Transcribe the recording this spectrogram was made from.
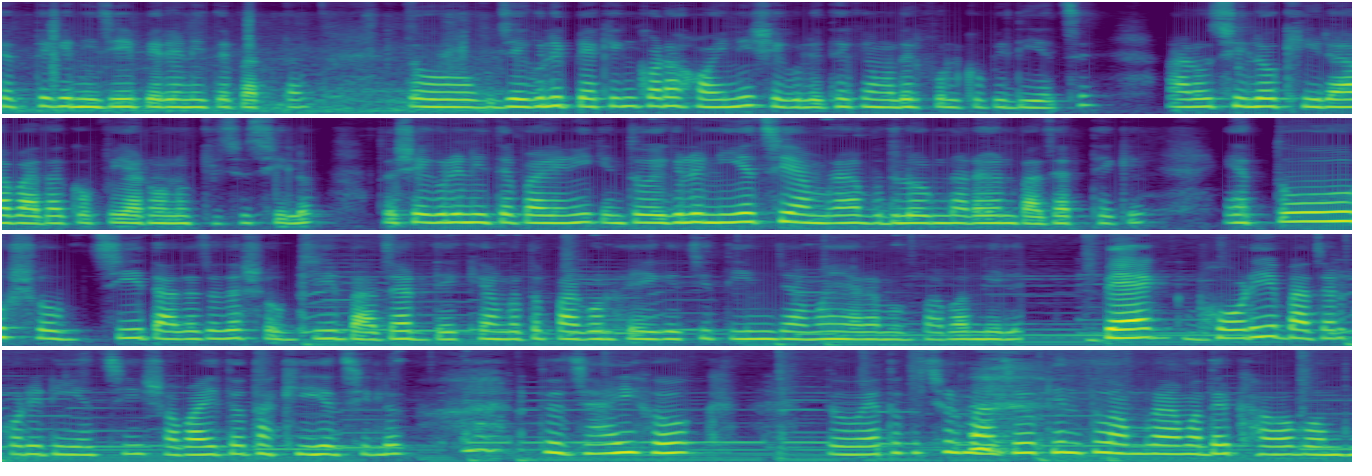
ক্ষেত থেকে নিজেই পেরে নিতে পারতাম। তো যেগুলি প্যাকিং করা হয়নি, সেগুলি থেকে আমাদের ফুলকপি দিয়েছে। আরও ছিল ক্ষীরা, বাঁধাকপি আর অন্য কিছু ছিল। তো সেগুলি নিতে পারিনি, কিন্তু এগুলি নিয়েছি আমরা বুদলব নারায়ণ বাজার থেকে। এত সবজি, তাজা তাজা সবজি বাজার দেখে আমরা তো পাগল হয়ে গেছি, তিন জামাই আর আমার বাবা মিলে। ব্যাগ ভরে বাজার করে নিয়েছি, সবাই তো তাকিয়েছিল। তো যাই হোক, তো এত কিছুর মাঝেও কিন্তু আমরা আমাদের খাওয়া বন্ধ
